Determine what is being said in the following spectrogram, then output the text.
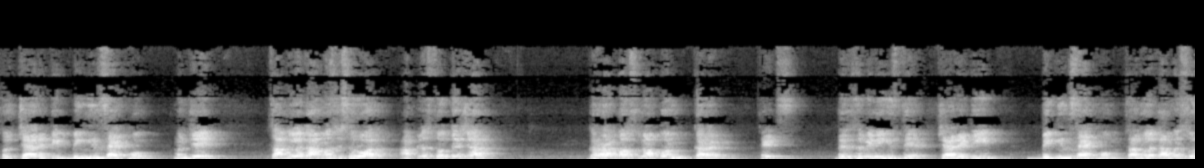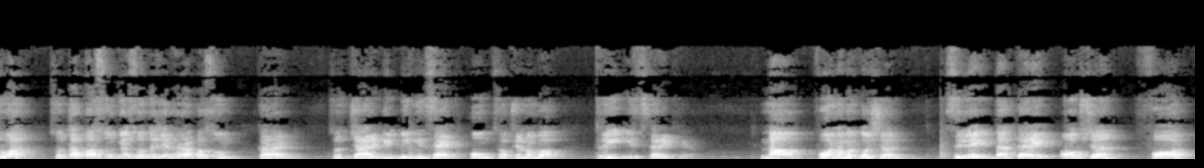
so charity begins at home म्हणजे चांगल्या कामाची सुरुवात आपल्या स्वतःच्या घरापासून आपण करावी हेच there is a meaning is there charity begins at home चांगलं कामाची सुरुवात स्वतःपासून किंवा स्वतःच्या घरापासून करावी So charity begins at home. So option number 3 is correct here. Now four number question. Select the correct option for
